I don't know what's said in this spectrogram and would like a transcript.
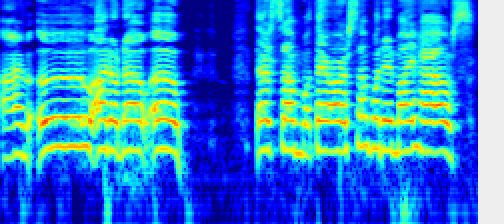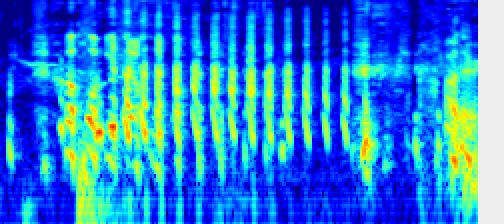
I'm ooh, I don't know. Oh, there's some. There are someone in my house. Oh, you don't know. Are there?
